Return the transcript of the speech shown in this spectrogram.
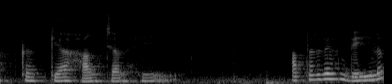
আপকা ক্যা হালচাল হে? আপনারা তো এখন দেখি না?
